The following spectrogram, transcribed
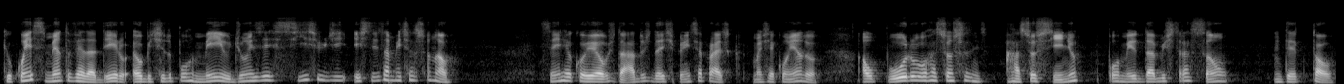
que o conhecimento verdadeiro é obtido por meio de um exercício de estritamente racional sem recorrer aos dados da experiência prática, mas recorrendo ao puro raciocínio por meio da abstração intelectual.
